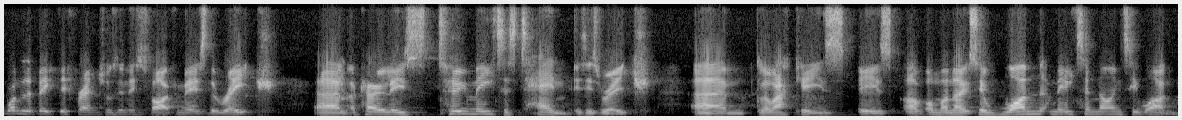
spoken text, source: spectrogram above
one of the big differentials in this fight for me is the reach. Um, Okolie's two meters ten is his reach. Um, Glowacki's is uh, on my notes here one meter ninety one.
